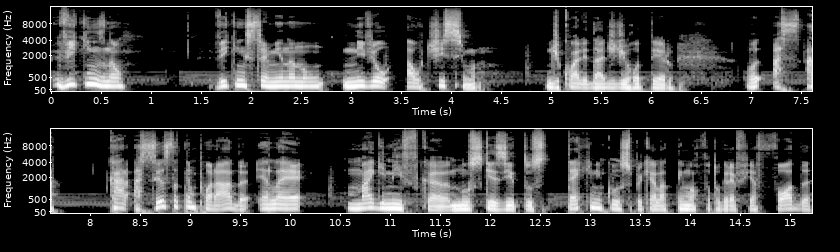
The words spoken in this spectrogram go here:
Vikings não. Vikings termina num nível altíssimo de qualidade de roteiro. A, a, cara, a sexta temporada, ela é magnífica nos quesitos técnicos, porque ela tem uma fotografia foda,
